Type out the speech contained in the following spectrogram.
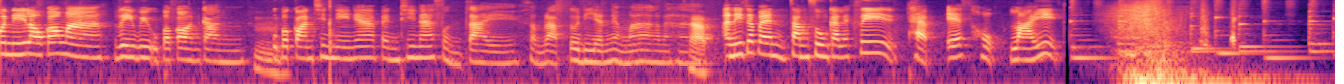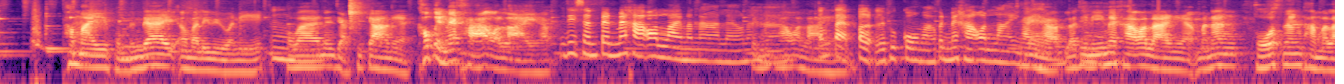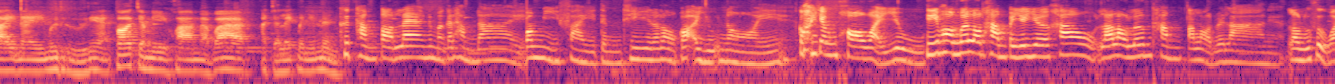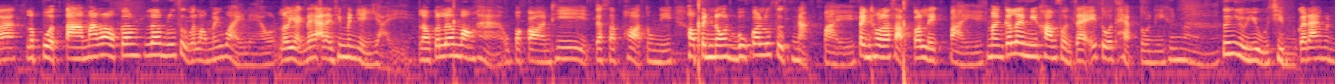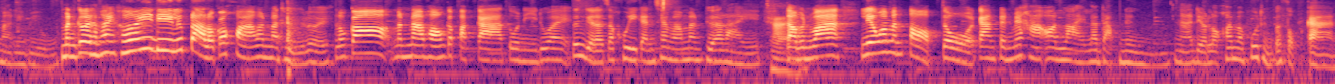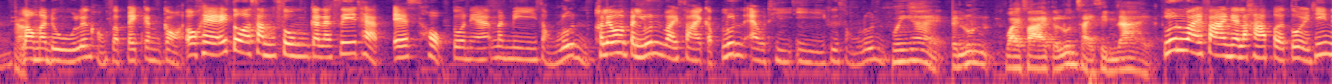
วันนี้เราก็มารีวิวอุปกรณ์กันอืมอุปกรณ์ชิ้นนี้เนี่ยเป็นที่น่าสนใจสำหรับตัวเดียนอย่างมากนะคะครับอันนี้จะเป็น Samsung Galaxy Tab S6 Lite ทำไมผมถึงได้เอามารีวิววันนี้ อืม เพราะว่าเนื่องจากพี่ก้าวเนี่ยเขาเป็นแม่ค้าออนไลน์ครับ ดิฉันเป็นแม่ค้าออนไลน์มานานแล้วนะคะเป็นแม่ค้าออนไลน์ ตั้งแต่เปิดเลยทูโกมาก็เป็นแม่ค้าออนไลน์อยู่ใช่ครับ แล้วทีนี้แม่ค้าออนไลน์เนี่ยมานั่งโพสต์นั่งทำอะไรในมือถือเนี่ยก็จะมีความแบบว่าอาจจะเล็กไปนิดนึง คือทำตอนแรกเนี่ยมันก็ทำได้ ก็มีไฟเต็มที่แล้วเราก็อายุน้อย ก็ยังพอไหวอยู่ ทีนี้พอเมื่อเราทำไปเยอะๆเข้า แล้วเราเริ่มทำตลอดเวลาเนี่ย เรารู้สึกว่าเราปวดตามากแล้วเราก็เริ่มรู้สึกว่าเราไม่ไหวแล้ว เราอยากได้อะไรที่มันใหญ่ๆเราก็เริ่มมองหาอุปกรณ์ที่จะซัพพอร์ตตรงนี้ พอเป็นโน้ตบุ๊กก็รู้สึกหนักไป เป็นโทรศัพท์ก็เล็กไป มันก็เลยมีความสนใจไอ้ตัวแท็บตัวนี้ขึ้นมา ซึ่งอยู่ๆฉิมก็ได้มันมารีวิว มันก็เลยทำให้เฮ้ยดีหรือเปล่าเราก็คว้ามันมาถือเลย แล้วก็มันมาพร้อมกับปากกาตัวนี้ด้วย ซึ่งเดี๋ยวเราจะคุยกันใช่ไหมมันคืออะไร ใช่ แต่เอาเป็นว่าเรียกว่ามันตอบโจทย์การเป็นแม่ค้าออนไลน์ระดับหนึ่งนะเดี๋ยวเราค่อยมาพูดถึงประสบการณ์ ครับ เรามาดูเรื่องของสเปคกันก่อน โอเค ไอตัว Samsung Galaxy Tab S6 ตัวเนี้ยมันมี 2 รุ่น เขาเรียกว่ามันเป็นรุ่น Wi-Fi กับรุ่น LTE คือ 2 รุ่น พูดง่ายๆเป็นรุ่น Wi-Fi กับรุ่นใส่ซิมได้อะ รุ่น Wi-Fi เนี่ยราคาเปิดตัวอยู่ที่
